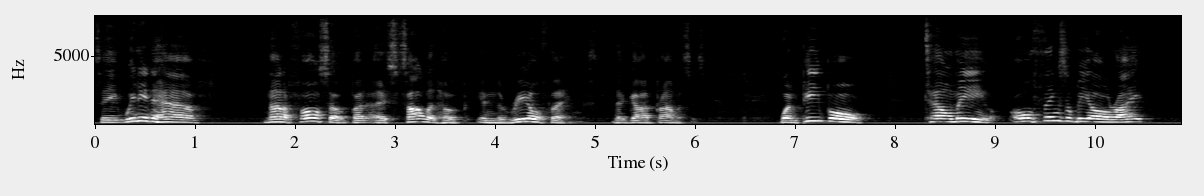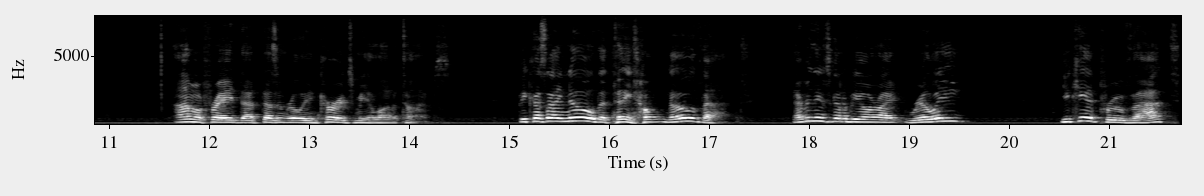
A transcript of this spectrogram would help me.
See, we need to have not a false hope, but a solid hope in the real things that God promises. When people tell me, oh, things will be all right, I'm afraid that doesn't really encourage me a lot of times because I know that they don't know that. Everything's going to be all right. Really? You can't prove that.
